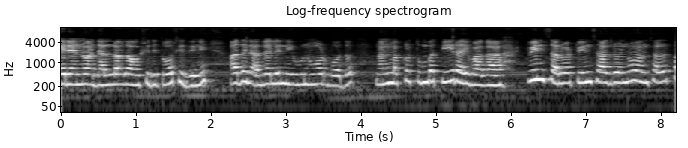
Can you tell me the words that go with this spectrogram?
ಐರನ್ನು ಅದೆಲ್ಲದು ಔಷಧಿ ತೋರಿಸಿದ್ದೀನಿ. ಅದನ್ನ ಅದರಲ್ಲಿ ನೀವು ನೋಡ್ಬೋದು. ನನ್ನ ಮಕ್ಕಳು ತುಂಬ ತೀರ ಇವಾಗ ಟ್ವಿನ್ಸ್ ಅಲ್ವಾ? ಟ್ವಿನ್ಸ್ ಆದ್ರೂ ಒಂದು ಸ್ವಲ್ಪ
